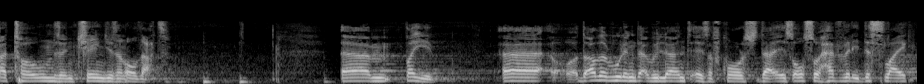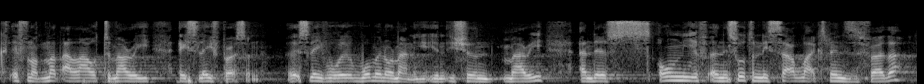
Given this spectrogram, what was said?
atones and changes and all that. Um, طيب. Uh, the other ruling that we learned is, of course, that is also heavily disliked, if not not allowed to marry a slave person, a slave woman or man. You, you shouldn't marry. And there's only, if, and Surah Nisa, Allah explains this further,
